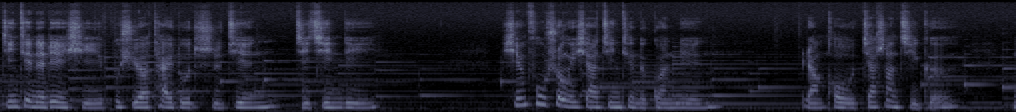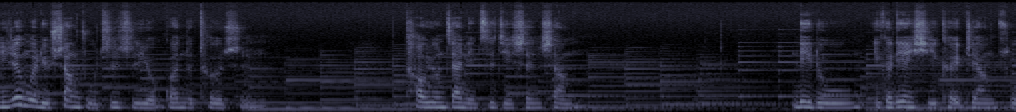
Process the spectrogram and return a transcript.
今天的练习不需要太多的时间及精力。先复诵一下今天的观念，然后加上几个你认为与上主之子有关的特质，套用在你自己身上。例如，一个练习可以这样做：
